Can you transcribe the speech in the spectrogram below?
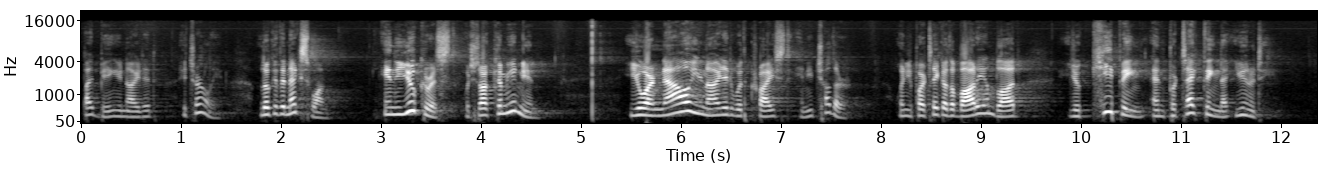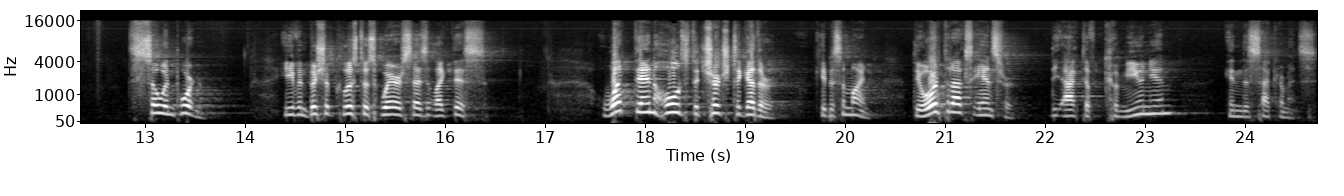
by being united eternally. Look at the next one. In the Eucharist, which is our communion, you are now united with Christ in each other. When you partake of the body and blood, you're keeping and protecting that unity. So important. Even Bishop Kallistos Ware says it like this what then holds the church together? Keep this in mind. The Orthodox answer the act of communion in the sacraments.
